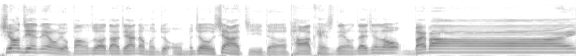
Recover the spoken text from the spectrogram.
希望今天内容有帮助到大家，那我们就我们就下集的 podcast 内容再见喽，拜拜。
